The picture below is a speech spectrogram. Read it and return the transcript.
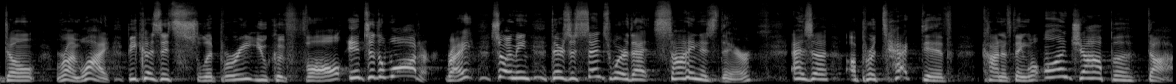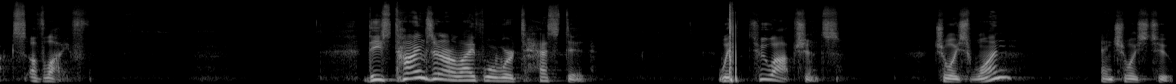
don't run. Why? Because it's slippery. You could fall into the water, right? So, I mean, there's a sense where that sign is there as a, a protective kind of thing. Well, on Joppa docks of life, these times in our life where we're tested with two options choice one, and choice two.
